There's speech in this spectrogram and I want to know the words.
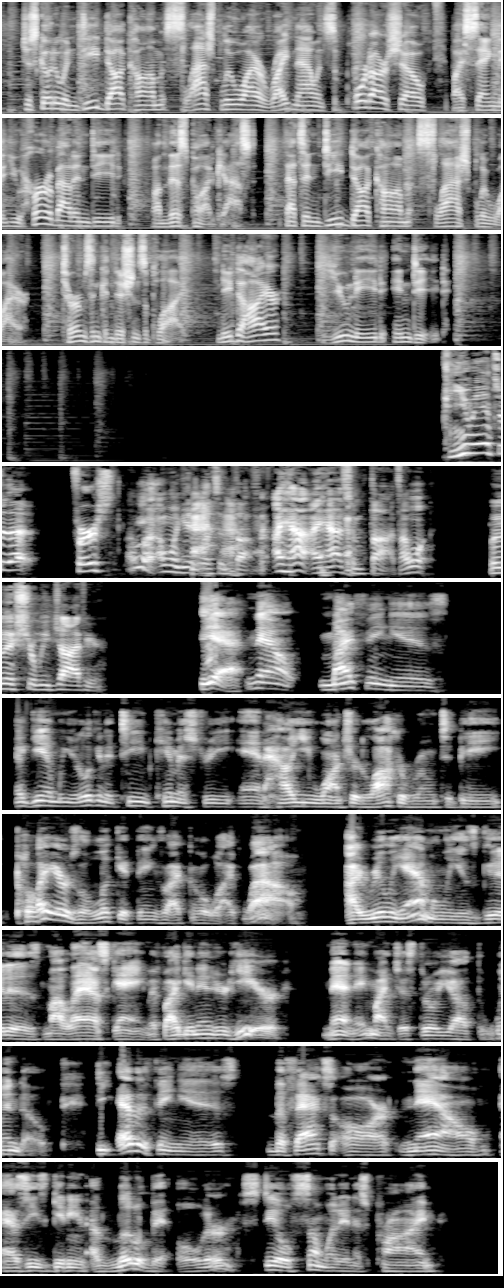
Just go to Indeed.com slash BlueWire right now and support our show by saying that you heard about Indeed on this podcast. That's Indeed.com slash BlueWire. Terms and conditions apply. Need to hire? You need Indeed. Can you answer that first? I want, I want to get in some thought. For, I have I have some thoughts. I want to make sure we jive here. Yeah. Now, my thing is, again, when you're looking at team chemistry and how you want your locker room to be, players will look at things like, go like, wow, I really am only as good as my last game. If I get injured here, man, they might just throw you out the window. The other thing is, the facts are now, as he's getting a little bit older, still somewhat in his prime,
